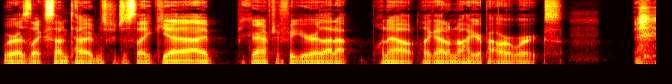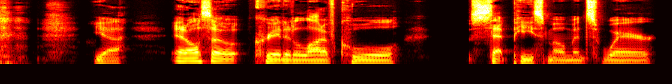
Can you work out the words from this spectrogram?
whereas like sometimes you're just like yeah I, you're gonna have to figure that out one out like i don't know how your power works Yeah. It also created a lot of cool set piece moments where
